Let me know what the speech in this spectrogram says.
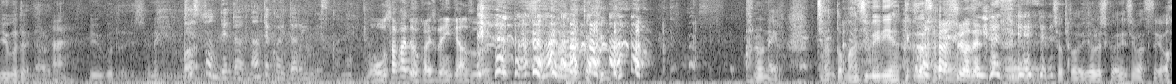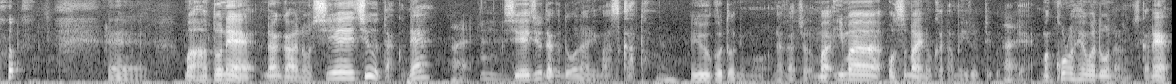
いうことになるはい。ということですよね、まあ。テストに出たらなんて書いたらいいんですかね。もう大阪城書いてたらいいんじゃんすそんなんや。ったらあのねちゃんと真面目にやってくださいね。すいません。えーちょっとよろしくお願いしますよ。えーまああとねなんかあの市営住宅ね。はい。うん。市営住宅どうなりますかと。いうことにもなんかちょっとまあ今お住まいの方もいるということで、はい。まあこの辺はどうなるんですかね？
